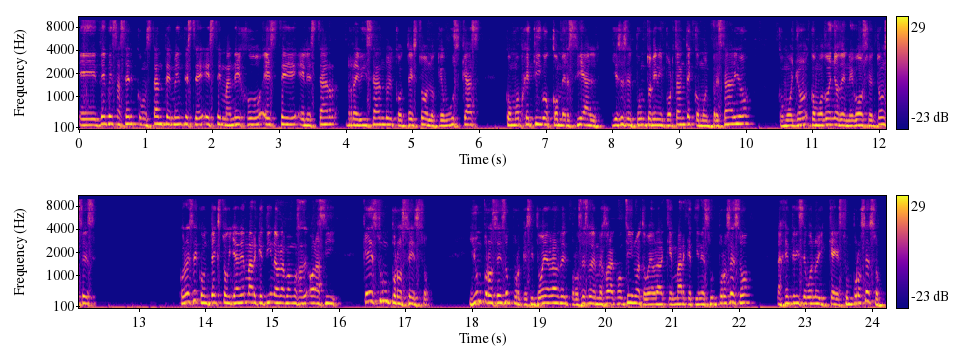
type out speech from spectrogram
eh, debes hacer constantemente este, este manejo, este, el estar revisando el contexto de lo que buscas, como objetivo comercial. Y ese es el punto bien importante como empresario, como yo, como dueño de negocio. Entonces, con ese contexto ya de marketing, ahora vamos a, ahora sí, ¿qué es un proceso? Y un proceso, porque si te voy a hablar del proceso de mejora continua, te voy a hablar que marketing es un proceso, la gente dice, bueno, ¿y qué es un proceso?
